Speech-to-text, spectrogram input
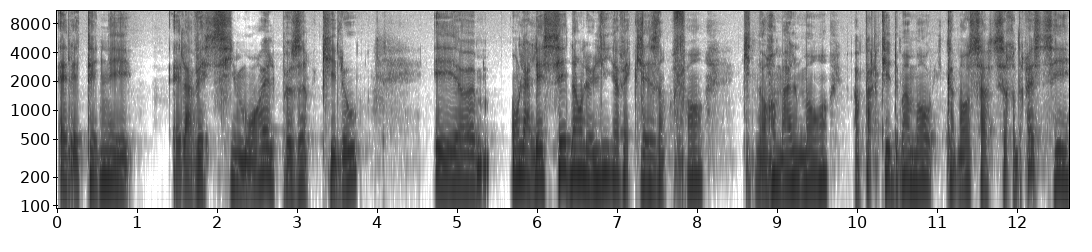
Elle était née, elle avait six mois, elle pesait un kilo et euh, on l'a laissée dans le lit avec les enfants qui normalement, à partir du moment où ils commencent à se redresser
